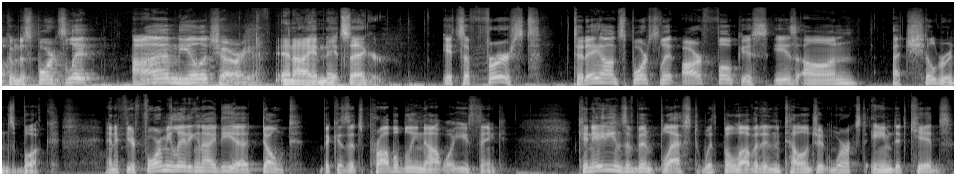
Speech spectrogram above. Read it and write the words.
Welcome to Sports Lit. I'm Neil Acharya. And I am Nate Sager. It's a first. Today on Sports Lit, our focus is on a children's book. And if you're formulating an idea, don't, because it's probably not what you think. Canadians have been blessed with beloved and intelligent works aimed at kids,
